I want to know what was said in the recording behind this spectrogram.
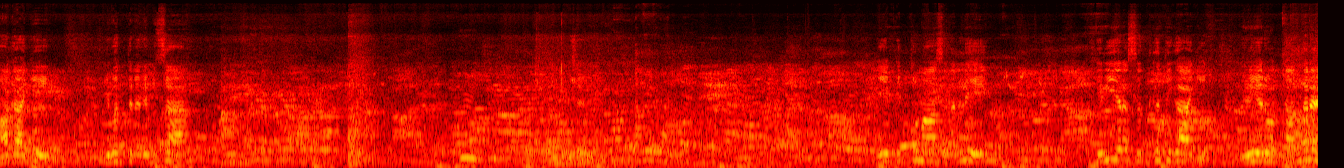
ಹಾಗಾಗಿ ಇವತ್ತಿನ ದಿವಸ, ಈ ಪಿತೃಮಾಸದಲ್ಲಿ ಹಿರಿಯರ ಸದ್ಗತಿಗಾಗಿ, ಹಿರಿಯರು ಅಂತ ಅಂದರೆ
